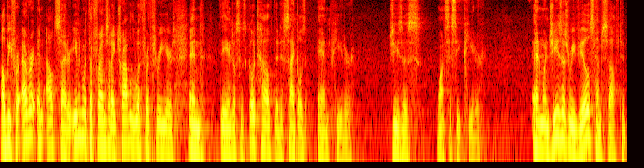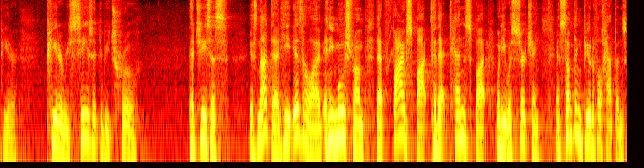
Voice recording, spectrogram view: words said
I'll be forever an outsider, even with the friends that I traveled with for three years. And the angel says, Go tell the disciples and Peter. Jesus wants to see Peter. And when Jesus reveals himself to Peter, Peter receives it to be true that Jesus is not dead, he is alive, and he moves from that five spot to that 10 spot when he was searching. And something beautiful happens.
